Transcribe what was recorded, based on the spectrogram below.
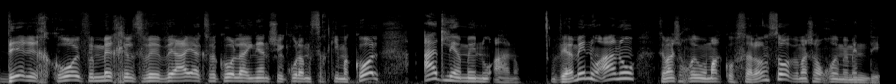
דרך קרויף ומכלס ואייקס וכל העניין שכולם משחקים הכל, עד לימינו אנו. וימינו אנו זה מה שאנחנו רואים עם מרקוס אלונסו ומה שאנחנו רואים עם מנדי.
